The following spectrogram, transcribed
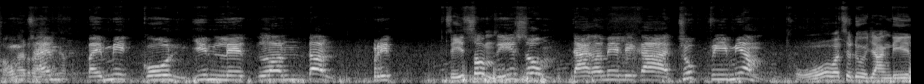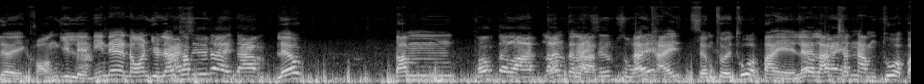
ขผองมอะไรใช้นะครับใบมีดโกนยินเลดลอนดอนบริตสีส้มสีส้มจากอเมริกาชุบพรีเมียมโหวัสดุอย่างดีเลย ของยินเลดนี่แน่นอนอยู่แล้วครับหาซื้อได้ตามแล้ว ตท้องตลาดำร้านตลาดขยเสริมสวยร้านขายเสริมสวยทั่วไปและทั่วไปร้านชั้นนำทั่วไป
